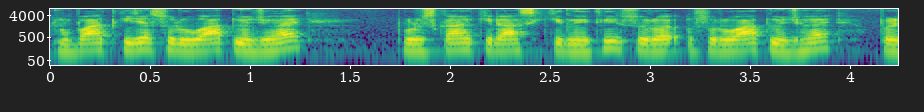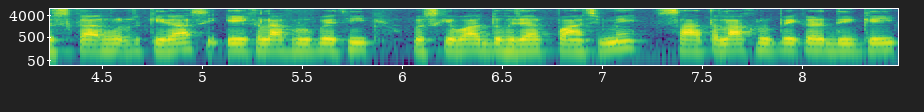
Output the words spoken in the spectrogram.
बात की जाए शुरुआत में जो है पुरस्कार की राशि कितनी थी? शुरुआत में जो है पुरस्कार की राशि एक लाख रुपए थी। उसके बाद 2005 में सात लाख रुपए कर दी गई।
